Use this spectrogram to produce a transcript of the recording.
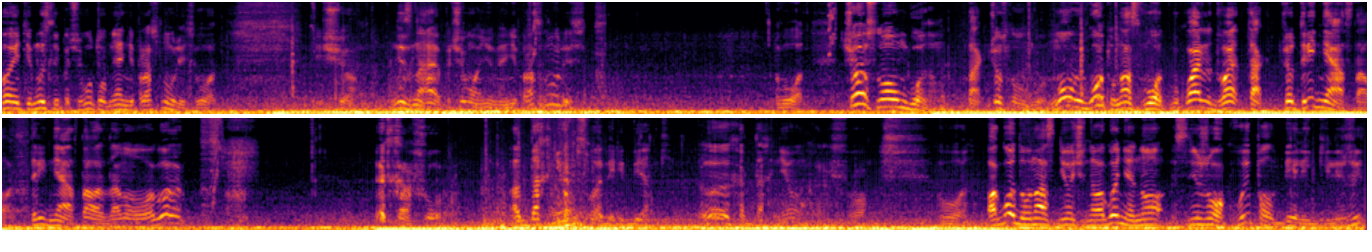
Но эти мысли почему-то у меня не проснулись, вот. Еще. Не знаю, почему они у меня не проснулись. Вот. Что с Новым годом? Так, что с Новым годом? Новый год у нас вот, буквально два, так, что три дня осталось. Три дня осталось до Нового года. Это хорошо. Отдохнем с вами, ребятки. Ох, отдохнем, хорошо. Погода у нас не очень новогодняя, но снежок выпал, беленький лежит.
